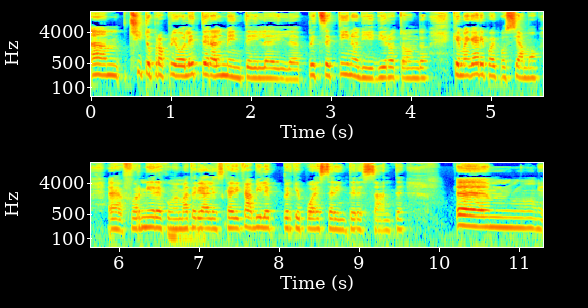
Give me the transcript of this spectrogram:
Um, cito proprio letteralmente il, il pezzettino di, di, Rotondo che magari poi possiamo eh, fornire come materiale scaricabile perché può essere interessante. Um,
